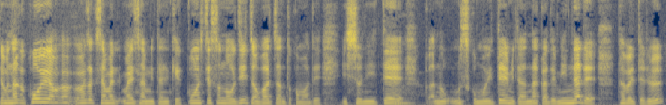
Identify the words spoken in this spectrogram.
でもなんかこういう山山崎さん、まりまりさんみたいに結婚して、そのおじいちゃんおばあちゃんとかまで一緒にいて、あの、息子もいて、みたいな中でみんなで食べてる。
